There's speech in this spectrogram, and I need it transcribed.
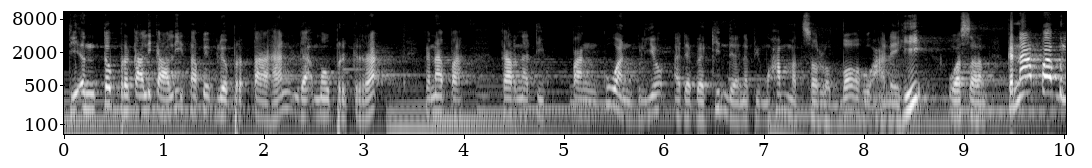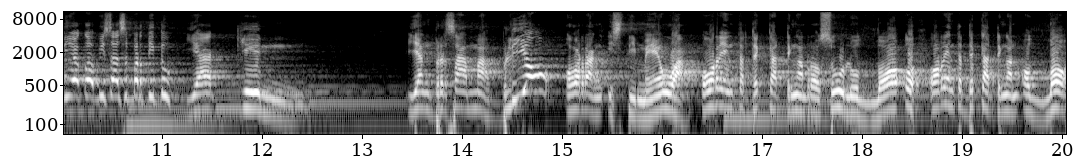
Dientup berkali-kali tapi beliau bertahan nggak mau bergerak Kenapa? Karena di pangkuan beliau ada baginda Nabi Muhammad Shallallahu Alaihi Wasallam. Kenapa beliau kok bisa seperti itu? Yakin yang bersama beliau orang istimewa, orang yang terdekat dengan Rasulullah, oh orang yang terdekat dengan Allah.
